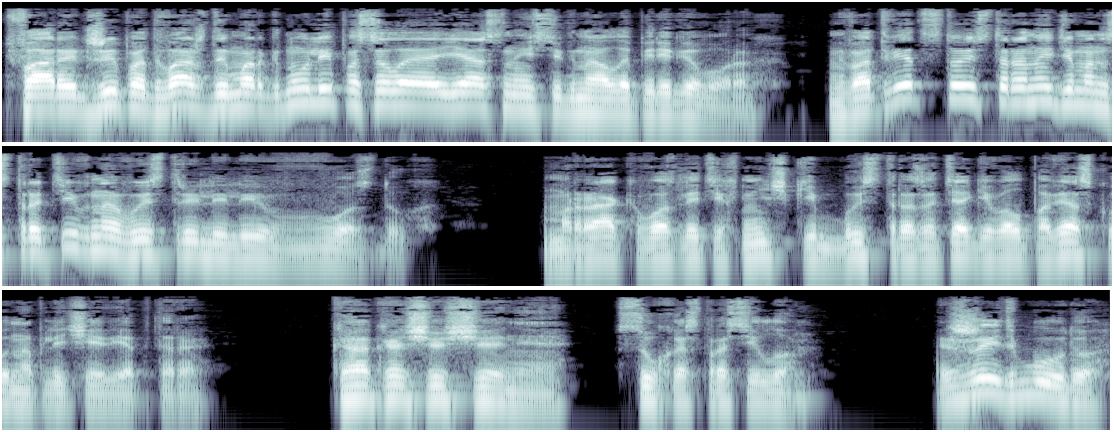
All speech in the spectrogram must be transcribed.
Фары джипа дважды моргнули, посылая ясный сигнал о переговорах. В ответ с той стороны демонстративно выстрелили в воздух. Мрак возле технички быстро затягивал повязку на плече Вектора. «Как ощущение?» — сухо спросил он. «Жить буду»,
